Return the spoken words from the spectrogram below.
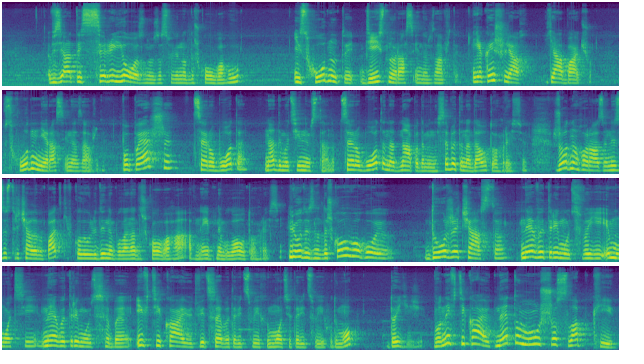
взятись серйозно за свою надлишкову вагу і схуднути дійсно раз і назавжди. Який шлях я бачу в схудненні раз і назавжди? По-перше, це робота над емоційним станом. Це робота над нападами на себе та над аутоагресією. Жодного разу не зустрічали випадків, коли у людини була надлишкова вага, а в неї б не було аутоагресії. Люди з надлишковою вагою дуже часто не витримують свої емоції, не витримують себе і втікають від себе та від своїх емоцій та від своїх думок до їжі. Вони втікають не тому, що слабкі,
